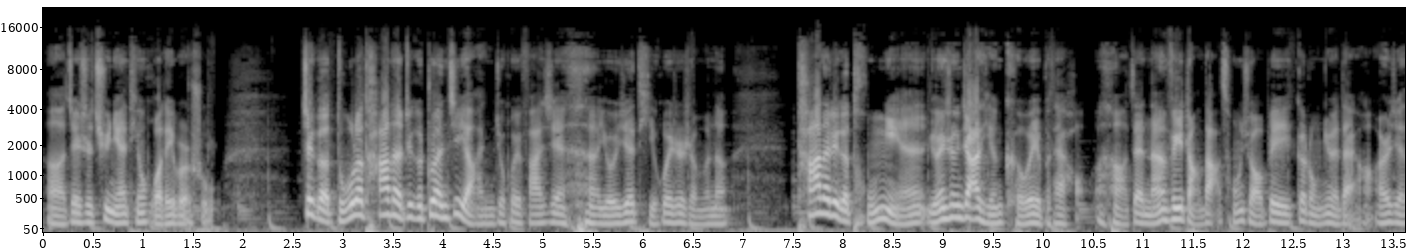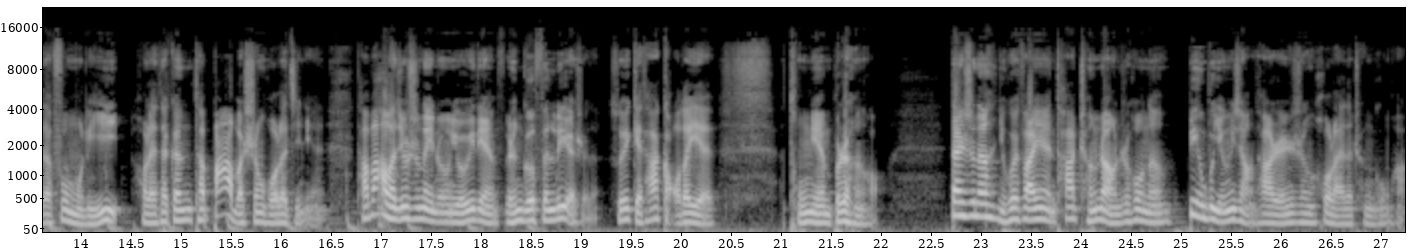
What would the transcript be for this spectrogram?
呃，这是去年挺火的一本书。这个读了他的这个传记啊，你就会发现 有一些体会是什么呢？他的这个童年原生家庭可谓不太好 啊，在南非长大，从小被各种虐待哈，而且他父母离异，后来他跟他爸爸生活了几年，他爸爸就是那种有一点人格分裂似的，所以给他搞得也童年不是很好。但是呢，你会发现他成长之后呢，并不影响他人生后来的成功哈。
